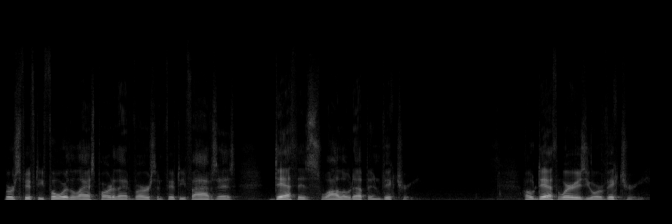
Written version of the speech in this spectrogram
Verse 54, the last part of that verse, and 55 says, Death is swallowed up in victory. O death, where is your victory?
